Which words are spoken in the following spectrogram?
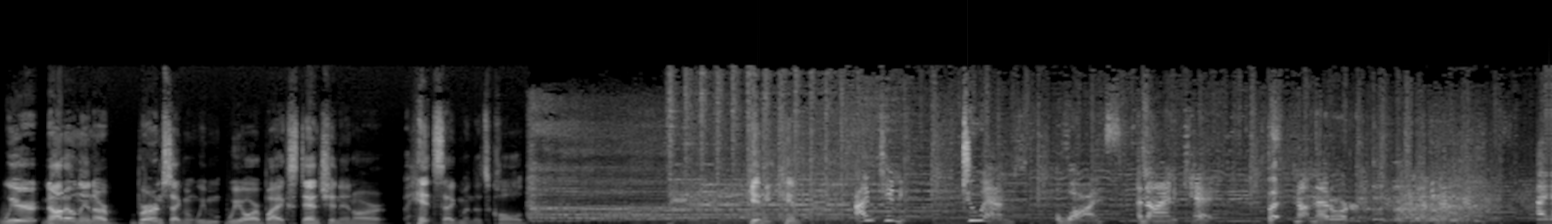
we're not only in our burn segment, we we are by extension in our hit segment that's called Gimme Kimmy. I'm Kimmy. Two M's, a Y, an I, and a K. But not in that order. I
